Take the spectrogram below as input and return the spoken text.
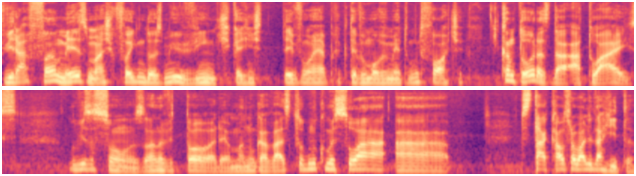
Virar fã mesmo, acho que foi em 2020 que a gente teve uma época que teve um movimento muito forte cantoras da, atuais, Luísa Sons, Ana Vitória, Manu Gavazzi, todo mundo começou a, a destacar o trabalho da Rita.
